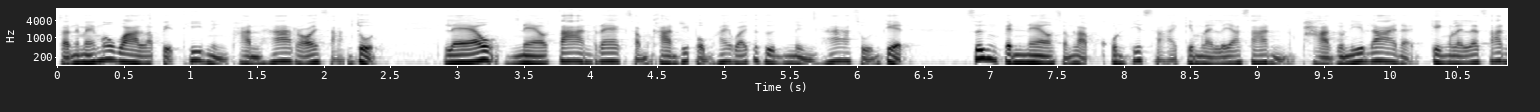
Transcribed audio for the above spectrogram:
จำได้ไหมเมื่อวานเราปิดที่ 1,503 จุด แล้วแนวต้านแรกสำคัญที่ผมให้ไว้ก็คือ 1507 ซึ่งเป็นแนวสำหรับคนที่สายเกมไรระยะสั้น ผ่านตัวนี้ได้นะเกมไรระยะสั้น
